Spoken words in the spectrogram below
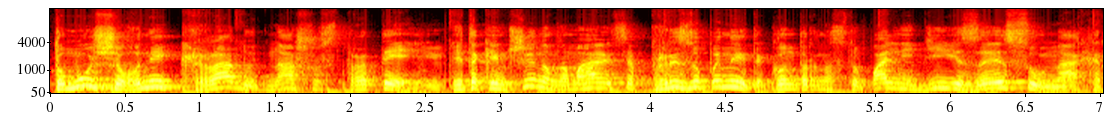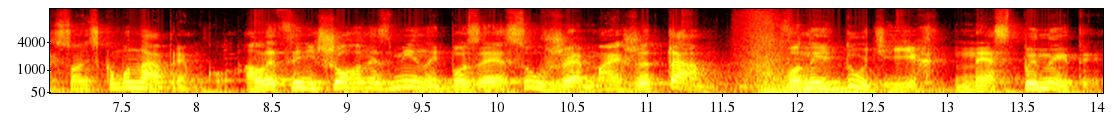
Тому що вони крадуть нашу стратегію і таким чином намагаються призупинити контрнаступальні дії ЗСУ на Херсонському напрямку. Але це нічого не змінить, бо ЗСУ вже майже там. Вони йдуть, їх не спинити.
